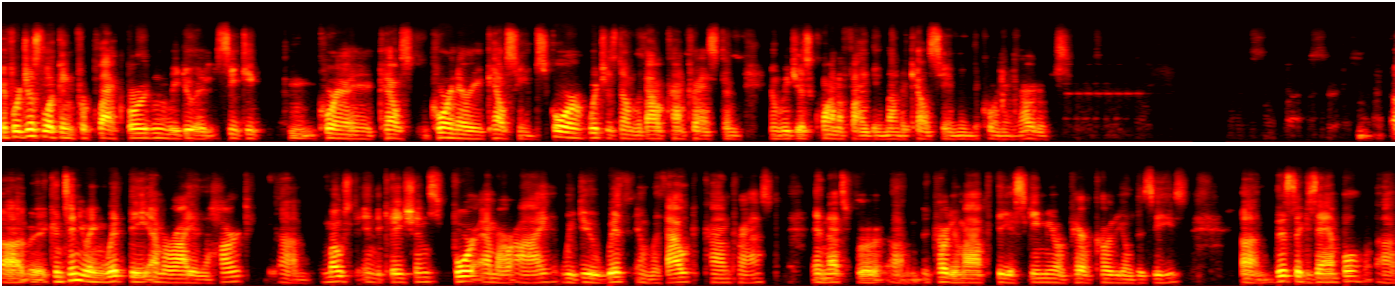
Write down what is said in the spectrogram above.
If we're just looking for plaque burden, we do a CT coronary, cal coronary calcium score, which is done without contrast, and, and we just quantify the amount of calcium in the coronary arteries. Uh, continuing with the MRI of the heart, um, most indications for MRI we do with and without contrast, and that's for um, the cardiomyopathy, ischemia, or pericardial disease. Um, this example, uh,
